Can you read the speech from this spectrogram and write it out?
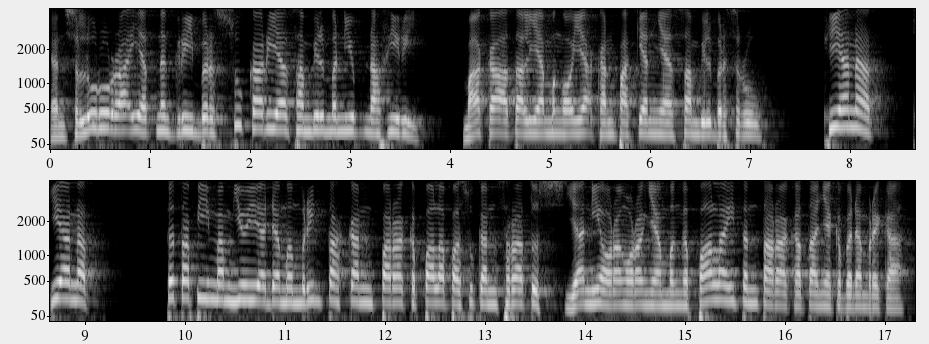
dan seluruh rakyat negeri bersukaria sambil meniup nafiri. Maka Atalia mengoyakkan pakaiannya sambil berseru, Kianat, kianat. Tetapi Imam Yoyada memerintahkan para kepala pasukan seratus, yakni orang-orang yang mengepalai tentara katanya kepada mereka,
